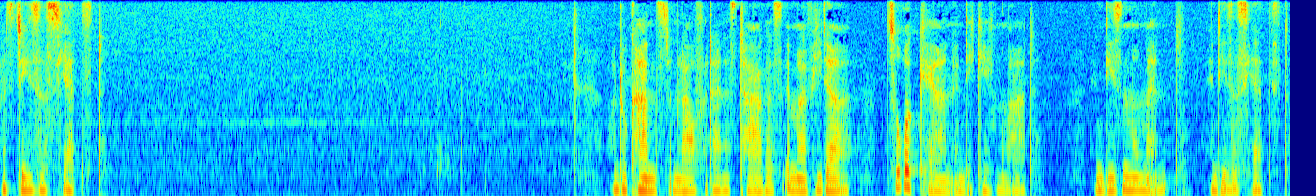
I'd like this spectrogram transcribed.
als dieses Jetzt. Und du kannst im Laufe deines Tages immer wieder zurückkehren in die Gegenwart, in diesen Moment, in dieses Jetzt,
